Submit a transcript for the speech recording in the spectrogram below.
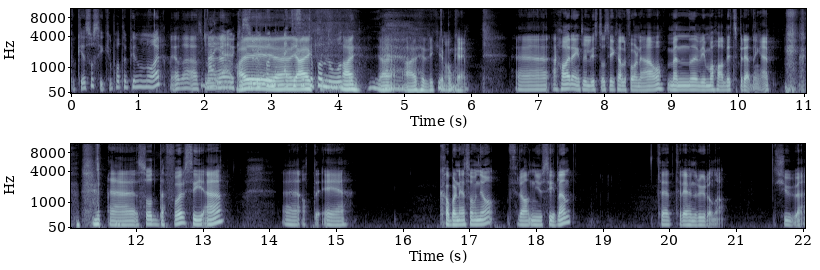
Dere er så sikre på at det er Pinot Noir? Er det jeg som Nei, jeg er ikke sikker på, jeg er ikke sikker på noen. Nei, jeg er heller ikke på Ok. Eh, jeg har egentlig lyst til å si California, jeg òg, men vi må ha litt spredning her. Eh, så derfor sier jeg at det er Cabernet Sauvignon fra New Zealand til 300 kroner. 2015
